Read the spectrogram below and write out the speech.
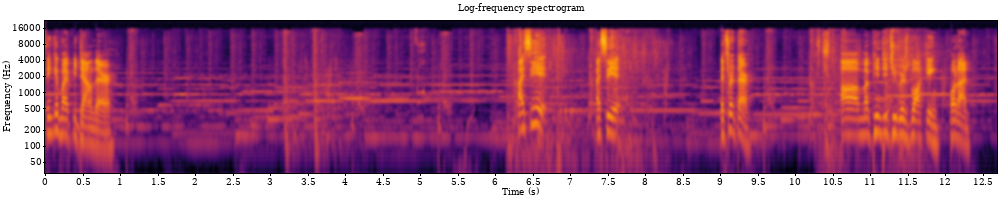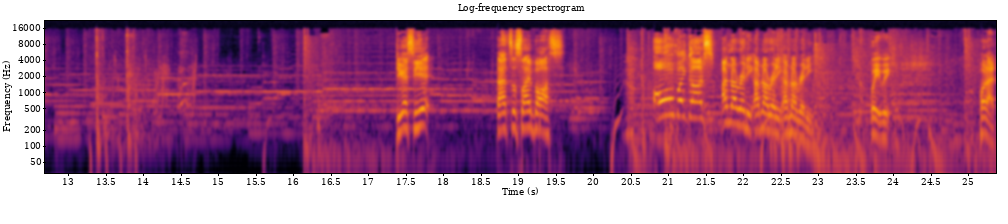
Think it might be down there. I see it. I see it. It's right there. Uh, my PNG tuber is blocking. Hold on. Do you guys see it? That's the slime boss. Oh my gosh! I'm not ready. I'm not ready. I'm not ready. Wait, wait. Hold on.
